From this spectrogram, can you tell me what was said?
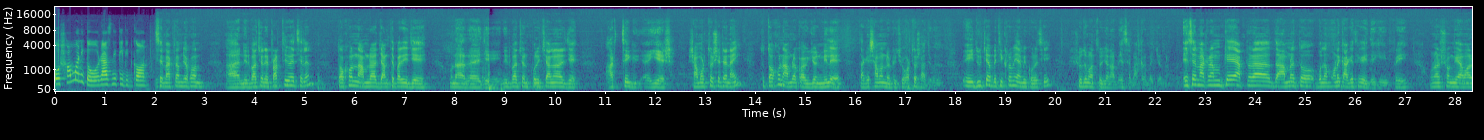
ও সম্মানিত রাজনীতিবিদগণ। যখন নির্বাচনে প্রার্থী হয়েছিলেন, তখন আমরা জানতে পারি যে ওনার যে নির্বাচন পরিচালনার যে আর্থিক ইয়ে সামর্থ্য সেটা নাই। তো তখন আমরা কয়েকজন মিলে তাকে সামান্য কিছু অর্থ সাহায্য করেছিলাম এই দুইটা ব্যতিক্রমই আমি করেছি শুধুমাত্র জনাব এস এম আকরামের জন্য। এস এম আকরামকে আপনারা, আমরা তো বললাম অনেক আগে থেকেই দেখি প্রায় ওনার সঙ্গে আমার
